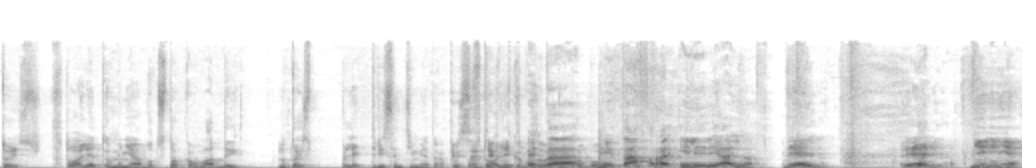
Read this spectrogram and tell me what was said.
то есть в туалет, у меня вот столько воды. Ну, то есть, блядь, 3 сантиметра просто в туалете. не Это пробовал? метафора или реально? Реально. Реально. Не-не-не.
